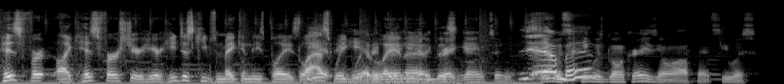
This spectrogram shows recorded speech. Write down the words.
His first, like his first year here, he just keeps making these plays. Last had- week he with had a Atlanta, he had a and this, great game too. Yeah, he was, He was going crazy on offense. He was,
